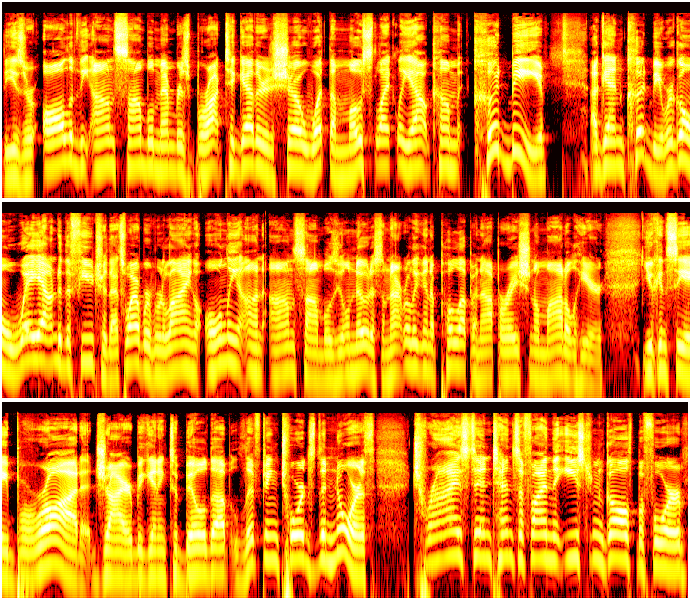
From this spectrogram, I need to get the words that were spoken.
These are all of the ensemble members brought together to show what the most likely outcome could be. Again, could be. We're going way out into the future. That's why we're relying only on ensembles. You'll notice I'm not really going to pull up an operational model here. You can see a broad gyre beginning to build up, lifting towards the north, tries to intensify in the eastern Gulf before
